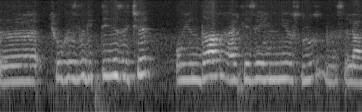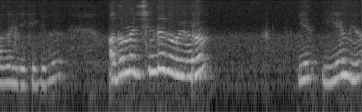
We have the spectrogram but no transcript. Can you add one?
e, çok hızlı gittiğiniz için oyunda herkese yeniliyorsunuz. Mesela az önceki gibi. Adamlar içinde doğuyorum. Ye, yiyemiyor.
